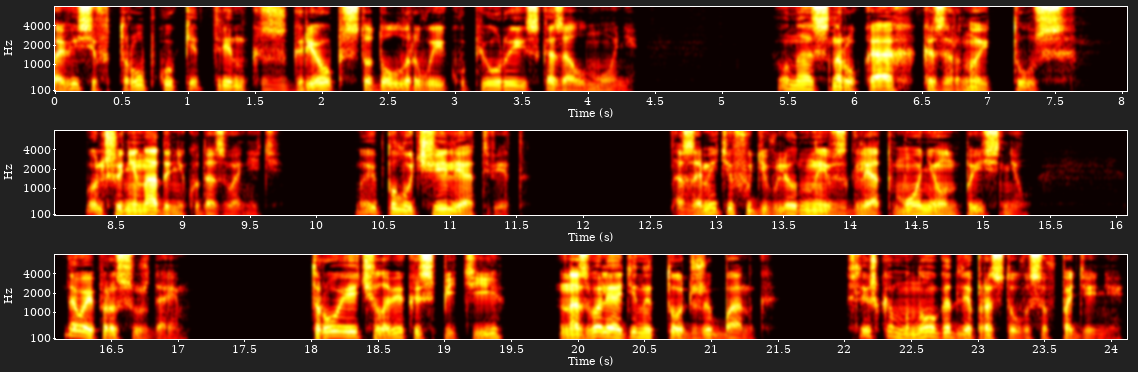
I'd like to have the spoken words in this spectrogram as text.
Повесив трубку, Кеттринг сгреб 100-долларовые купюры и сказал Моне. «У нас на руках козырной туз. Больше не надо никуда звонить. Мы получили ответ». Заметив удивленный взгляд Мони, он пояснил. «Давай порассуждаем. Трое человек из пяти назвали один и тот же банк. Слишком много для простого совпадения.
